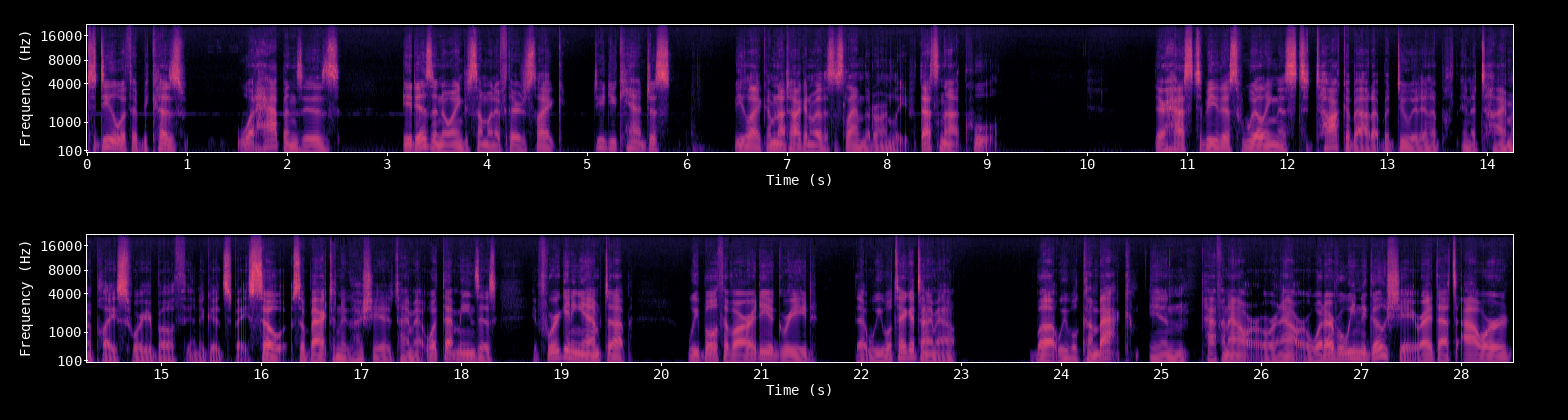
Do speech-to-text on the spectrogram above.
to deal with it because what happens is it is annoying to someone if they're just like, dude, you can't just be like, I'm not talking about this and slam the door and leave. That's not cool. There has to be this willingness to talk about it, but do it in a in a time and place where you're both in a good space. So so back to negotiated timeout. What that means is if we're getting amped up, we both have already agreed that we will take a timeout, but we will come back in half an hour or an hour or whatever we negotiate, right? That's our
